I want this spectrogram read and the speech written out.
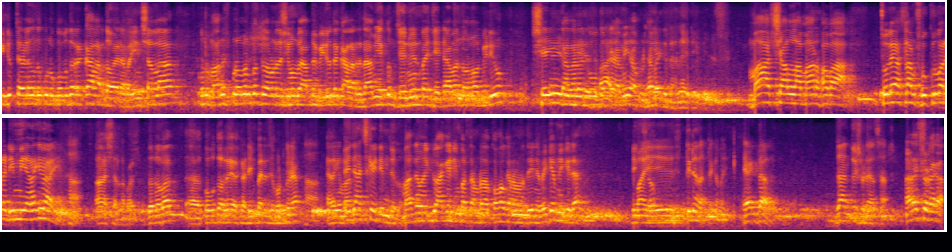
ইউটিউব চ্যানেলে কিন্তু কোনো কবুতরের কালার দেওয়া হয় না ভাই। ইনশাআল্লাহ কোনো মানুষ প্রমাণ করতে পারবে না শিমুল ভাই আপনি ভিডিওতে কালার দেন। আমি একদম জেনুইন ভাই যেটা আমার নরমাল ভিডিও সেই কালারের কবুতরটা আমি আপলোড ভাই মাশাআল্লাহ মারহাবা। চলে আসলাম শুক্রবারে ডিম নিয়ে নাকি ভাই? হ্যাঁ। ধন্যবাদ। আহ, কবুতরের একটা ডিম পেরে সাপোর্ট করে এই যে আজকে ডিম দিল। মাঝে মাঝে একটু আগে ডিম পারছে আমরা কপাল কারণ দিয়ে নেবে। কেমনি কি এটা? ডিম ভাই তিন হাজার টাকা ভাই। একদম যান দুইশো টাকা স্যার। আড়াইশো টাকা?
